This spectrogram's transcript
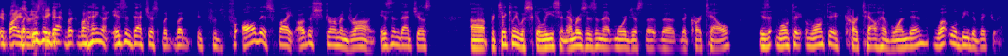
advisor. But isn't that? But but hang on, isn't that just? But but for, for all this fight, all the Sturm and Drang, isn't that just? Uh, particularly with Scalise and Emmers, isn't that more just the the the cartel? Is it won't the won't the cartel have won then? What will be the victory?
